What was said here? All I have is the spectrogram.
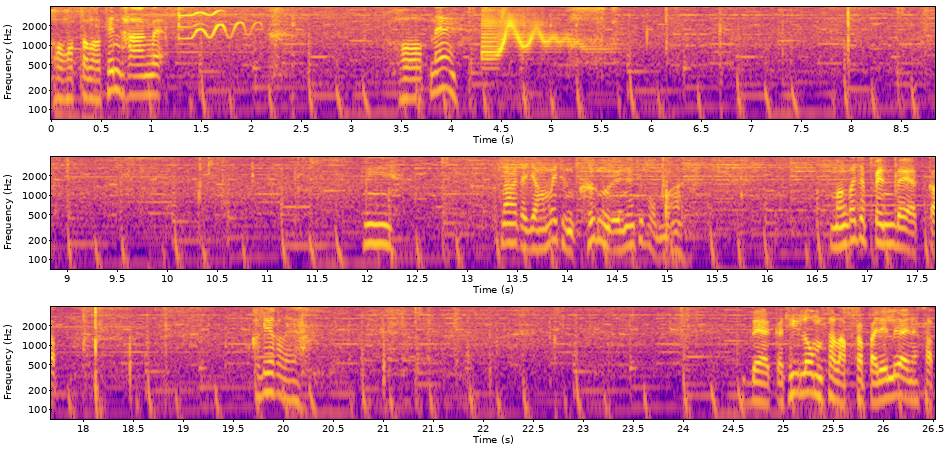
หอบตลอดเส้นทางแหละ หอบแน่ นี่น่าจะยังไม่ถึงครึ่งเลยเนี่ยที่ผมมา มันก็จะเป็นแดดกับเขาเรียกอะไรอะแดดกับที่ร่มสลับกันไปเรื่อยๆนะครับ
